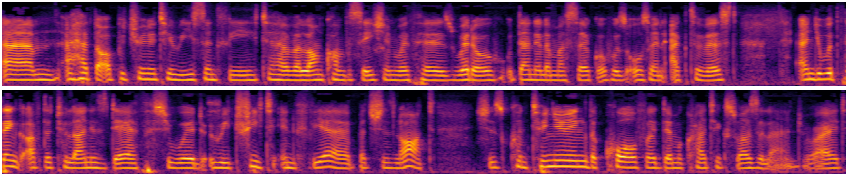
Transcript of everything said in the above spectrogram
Um, I had the opportunity recently to have a long conversation with his widow, Daniela Maseko, who's also an activist. And you would think after Thulani's death, she would retreat in fear, but she's not. She's continuing the call for democratic Swaziland, right?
